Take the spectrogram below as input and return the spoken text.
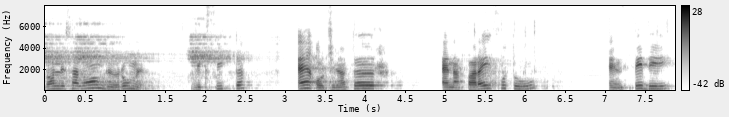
Dans le salon de Romain, lexique, un ordinateur, un appareil photo, un CD,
